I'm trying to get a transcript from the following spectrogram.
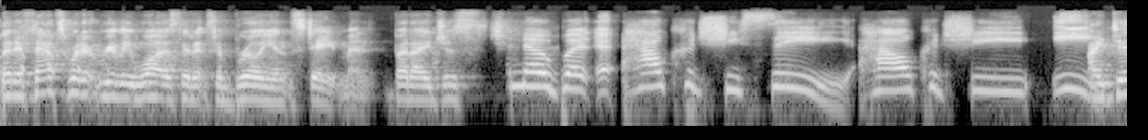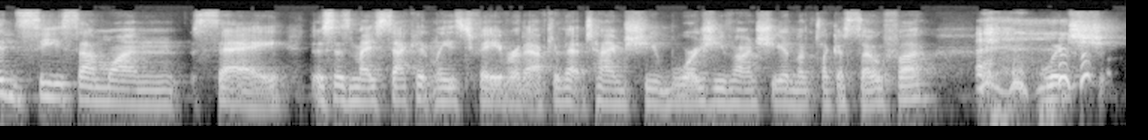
but if that's what it really was, then it's a brilliant statement. But I just no. But uh, how could she see? How could she eat? I did see someone say this is my second least favorite. After that time, she wore Givenchy and looked like a sofa, which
